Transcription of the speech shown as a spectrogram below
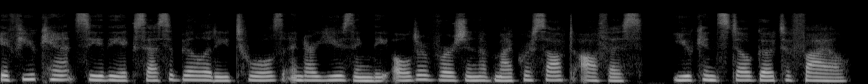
If you can't see the accessibility tools and are using the older version of Microsoft Office, you can still go to File,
